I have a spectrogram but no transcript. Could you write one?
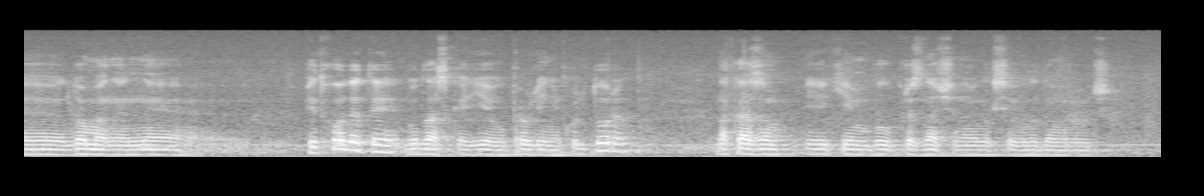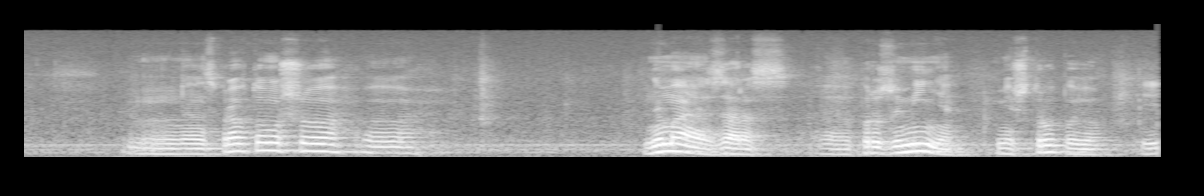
е, до мене не підходити. Будь ласка, є управління культури, наказом, яким був призначений Олексій Володимирович. Справа в тому, що е, немає зараз е, порозуміння між трупою і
